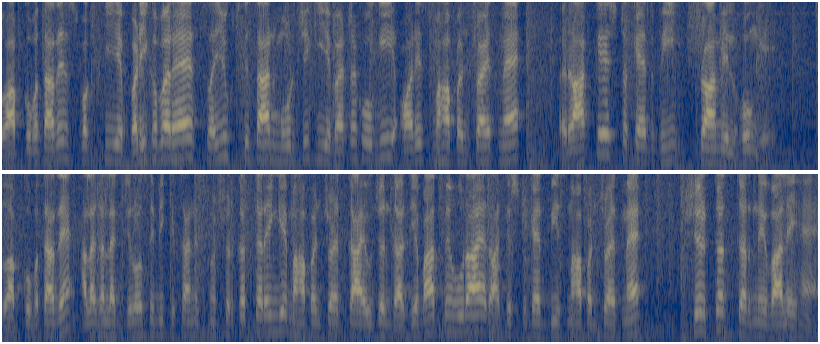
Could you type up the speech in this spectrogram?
तो आपको बता दें, इस वक्त की ये बड़ी खबर है, संयुक्त किसान मोर्चे की ये बैठक होगी और इस महापंचायत में राकेश टकैत भी शामिल होंगे। तो आपको बता दें अलग अलग जिलों से भी किसान इसमें शिरकत करेंगे। महापंचायत का आयोजन गाजियाबाद में हो रहा है। राकेश टकैत भी इस महापंचायत में शिरकत करने वाले हैं।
